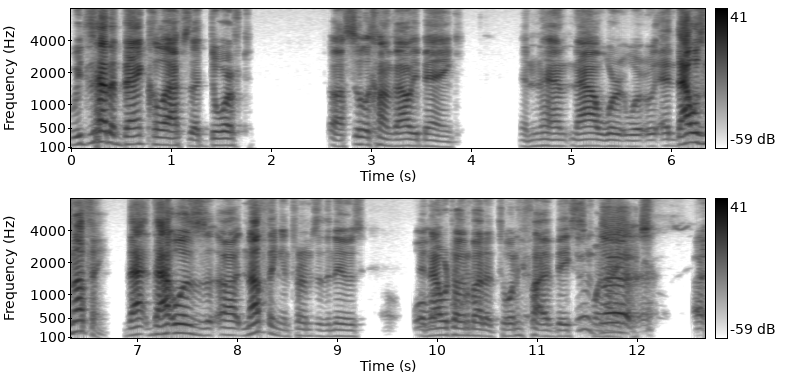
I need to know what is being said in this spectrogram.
we just had a bank collapse that dwarfed uh, Silicon Valley Bank, and then now we're, we're and that was nothing. That that was uh, nothing in terms of the news, well, and now we're talking about a 25 basis dude, point. The, uh,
